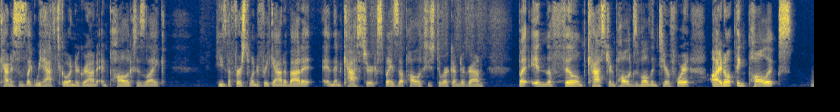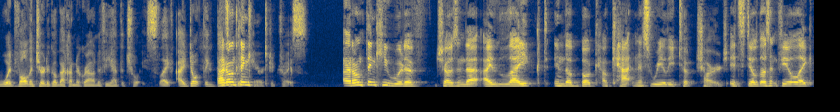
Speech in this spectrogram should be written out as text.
Katniss is like, we have to go underground, and Pollux is like, he's the first one to freak out about it, and then Castor explains that Pollux used to work underground. But in the film, Castor and Pollux volunteer for it. I don't think Pollux would volunteer to go back underground if he had the choice. Like, I don't think I don't a good think- character choice. I don't think he would have chosen that. I liked in the book how Katniss really took charge. It still doesn't feel like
